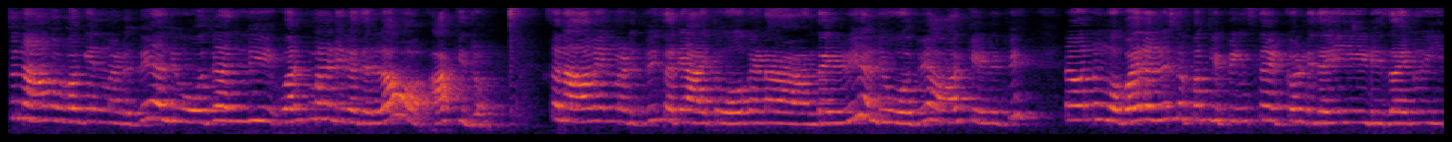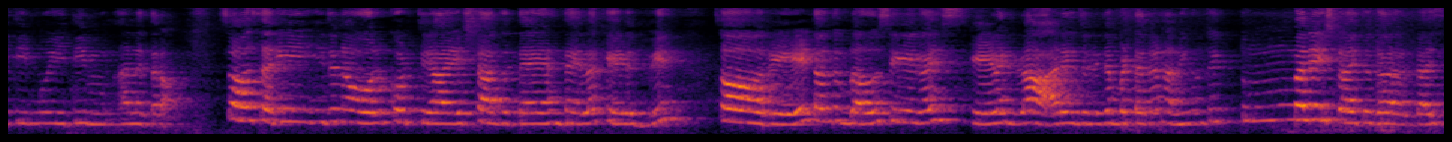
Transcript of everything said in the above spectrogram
ಸೊ ನಾವು ಅವಾಗ ಏನು ಮಾಡಿದ್ವಿ, ಅಲ್ಲಿ ಹೋದ್ರೆ ಅಲ್ಲಿ ವರ್ಕ್ ಮಾಡಿರೋದೆಲ್ಲ ಹಾಕಿದ್ರು. ಸೊ ನಾವೇನು ಮಾಡಿದ್ವಿ, ಸರಿ ಆಯಿತು, ಹೋಗೋಣ ಅಂತ ಹೇಳಿ ಅಲ್ಲಿ ಹೋದ್ವಿ. ಅವಾಗ ಕೇಳಿದ್ವಿ ನಾನು ಮೊಬೈಲಲ್ಲಿ ಸ್ವಲ್ಪ ಕ್ಲಿಪ್ಪಿಂಗ್ಸ್ನ ಇಟ್ಕೊಂಡಿದ್ದೆ. ಈ ಡಿಸೈನು ಈ ಥೀಮು ಈ ಥೀಮ್ ಅನ್ನೋ ಥರ. ಸೊ ಸರಿ ಇದನ್ನ ಹೊಲ್ಕೊಡ್ತೀರಾ ಎಷ್ಟಾಗುತ್ತೆ ಅಂತ ಎಲ್ಲ ಕೇಳಿದ್ವಿ. ಸೊ ರೇಟ್ ಅಂತೂ ಬ್ಲೌಸಿಗೆ ಗೈಸ್ ಕೇಳಂಗಿಲ್ಲ. ಆ ರೇಂಜಲ್ಲಿದೆ ಬಟ್ ಅಂದ್ರೆ ನನಗಂತೂ ತುಂಬಾನೇ ಇಷ್ಟ ಆಯ್ತು ಗೈಸ್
